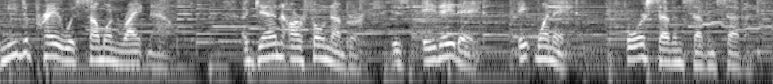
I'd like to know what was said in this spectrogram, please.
need to pray with someone right now. Again, our phone number is 888 818 4777.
